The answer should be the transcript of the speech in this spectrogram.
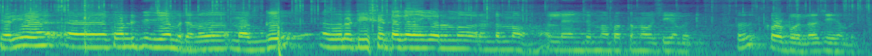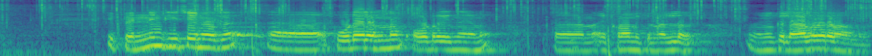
ചെറിയ ക്വാണ്ടിറ്റി ചെയ്യാൻ പറ്റും. നമുക്ക് മഗ് അതുപോലെ ടീഷർട്ടൊക്കെ എനിക്ക് ഒരെണ്ണോ രണ്ടെണ്ണോ അല്ലെ അഞ്ചെണ്ണോ പത്തെണ്ണോ ചെയ്യാൻ പറ്റും. അത് കുഴപ്പമില്ല അത് ചെയ്യാൻ പറ്റും. ഈ പെന്നും കീ ചെയിനും ഒക്കെ എണ്ണം ഓർഡർ ചെയ്യുന്നതാണ് എക്കണോമിക്ക് നല്ലത്. നിങ്ങൾക്ക് ലാഭകരമാകുന്നത്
